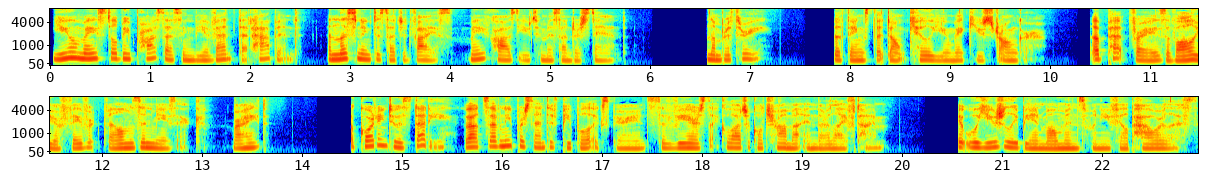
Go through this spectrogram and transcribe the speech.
You may still be processing the event that happened and listening to such advice may cause you to misunderstand. Number three, the things that don't kill you make you stronger. A pet phrase of all your favorite films and music, right? According to a study, about 70% of people experience severe psychological trauma in their lifetime. It will usually be in moments when you feel powerless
